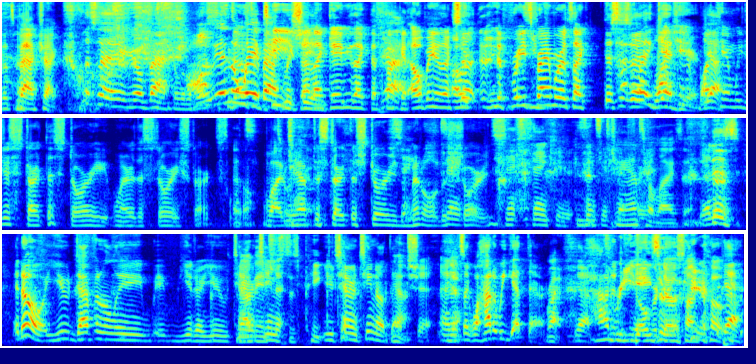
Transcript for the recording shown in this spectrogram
let's backtrack. let's uh, go back a little Awesome. bit in the way back tease. machine. I like gave you like the Yeah. fucking opening, like So in the freeze frame where it's like, This how is did a- I why get can't- here. Why Yeah. can't we just start the story where the story starts? Lil? That's- Why do we have to start the story in the middle of the Thank- story? thank- Thank you. Thank It's you, Jeffrey. tantalizing. It is. No, you definitely, you know, you Tarantino, interest is piqued. you Tarantino that shit, and it's like, well, how do we get there? Right. Yeah. How did Three we overdose on coke? yeah.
